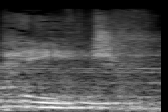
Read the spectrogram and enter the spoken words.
Rampage.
